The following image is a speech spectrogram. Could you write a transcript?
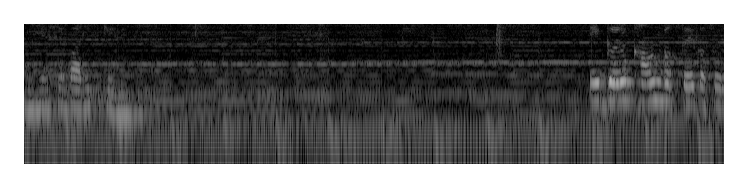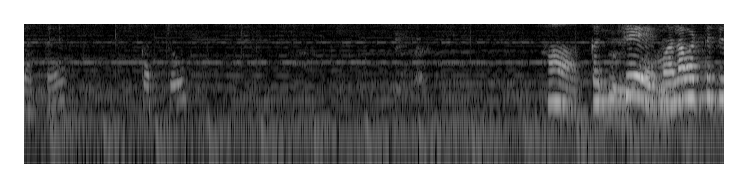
मी असे बारीक केले. एक गरो खाऊन बघतोय कसं लागतंय. कच्चो. हा कच्चे मला वाटतं ते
